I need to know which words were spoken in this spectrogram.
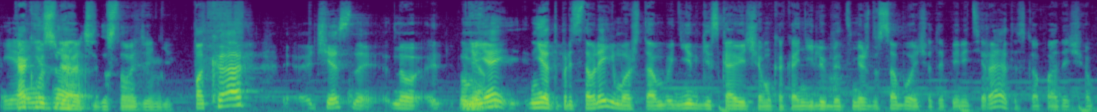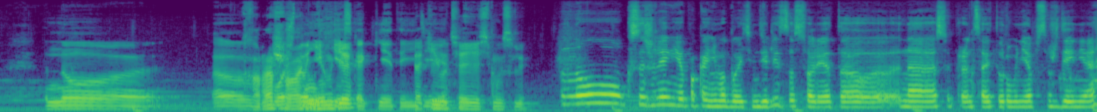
Я как вы собираетесь доставать деньги? Пока честно, но э, у нет. меня нет представления, может, там Нинги с Кавичем, как они любят между собой что-то перетирают и с Копатычем, но э, Хорошо, может, у них есть какие-то идеи. Какие у тебя есть мысли? Ну, к сожалению, я пока не могу этим делиться, соли это на супер инсайт уровне обсуждения.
